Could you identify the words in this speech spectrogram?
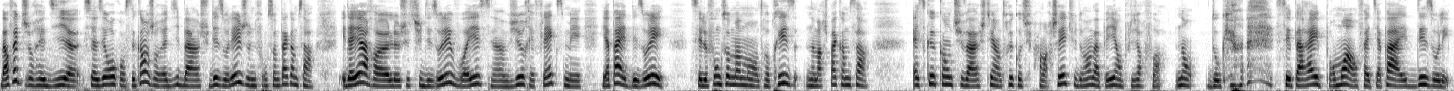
Bah en fait j'aurais dit, euh, s'il y a zéro conséquence, j'aurais dit bah je suis désolée, je ne fonctionne pas comme ça. Et d'ailleurs euh, le je suis désolée, vous voyez, c'est un vieux réflexe, mais il n'y a pas à être désolé. C'est le fonctionnement de mon entreprise ne marche pas comme ça. Est-ce que quand tu vas acheter un truc au supermarché, tu demandes à payer en plusieurs fois? Non. Donc c'est pareil pour moi en fait, il n'y a pas à être désolé.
